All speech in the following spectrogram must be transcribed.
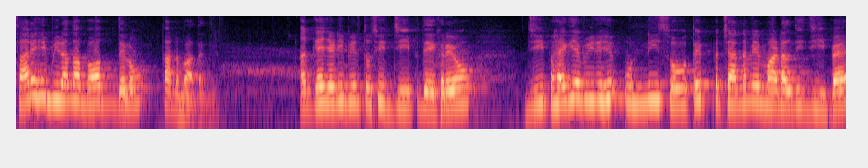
ਸਾਰੇ ਹੀ ਵੀਰਾਂ ਦਾ ਬਹੁਤ ਦਿਲੋਂ ਧੰਨਵਾਦ ਹੈ ਜੀ। ਅੱਗੇ ਜਿਹੜੀ ਵੀਰ ਤੁਸੀਂ ਜੀਪ ਦੇਖ ਰਹੇ ਹੋ ਜੀਪ ਹੈਗੀ ਆ ਵੀਰ ਇਹ 1900 ਤੇ 95 ਮਾਡਲ ਦੀ ਜੀਪ ਹੈ।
